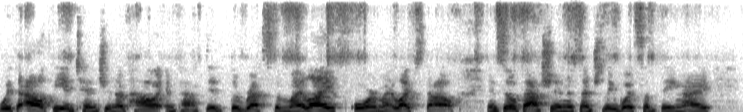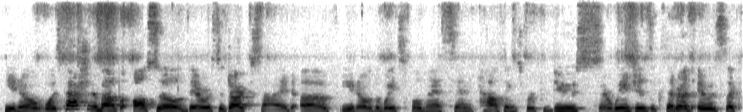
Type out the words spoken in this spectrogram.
without the intention of how it impacted the rest of my life or my lifestyle. And so fashion essentially was something I you know was passionate about but also there was a dark side of you know the wastefulness and how things were produced their wages etc it was like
